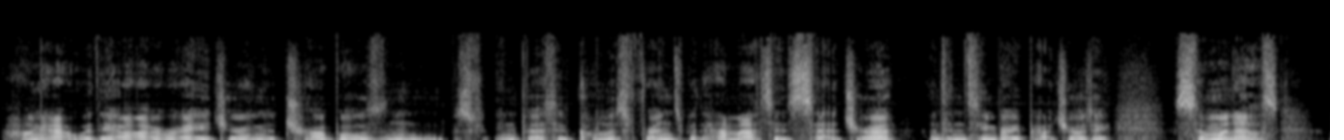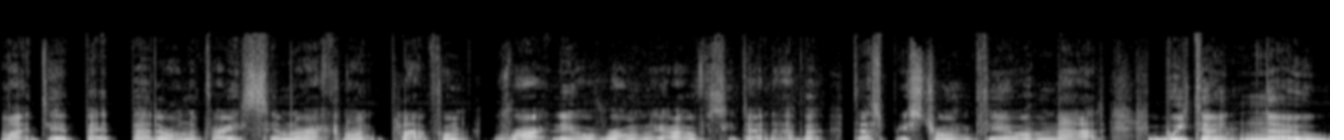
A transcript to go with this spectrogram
hung out with the IRA during the Troubles and inverted commas friends with Hamas, etc., and didn't seem very patriotic, someone else might do a bit better on a very similar economic platform, rightly or wrongly. I obviously don't have a desperately strong view on that. We don't know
